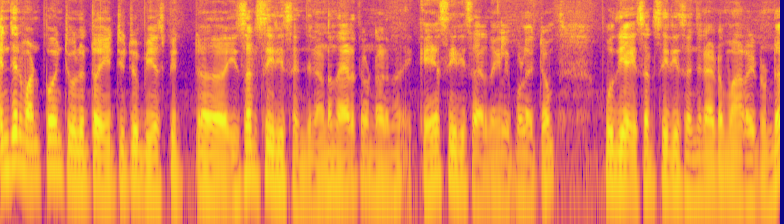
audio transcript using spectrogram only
Engine one point two litre eighty two B S P Z series എഞ്ചിനാണ് നേരത്തെ ഉണ്ടായിരുന്നത് കെ സീരീസ് ആയിരുന്നെങ്കിൽ ഇപ്പോൾ ഏറ്റവും പുതിയ ഇസഡ് സീരീസ് എഞ്ചിനായിട്ട് മാറിയിട്ടുണ്ട്.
